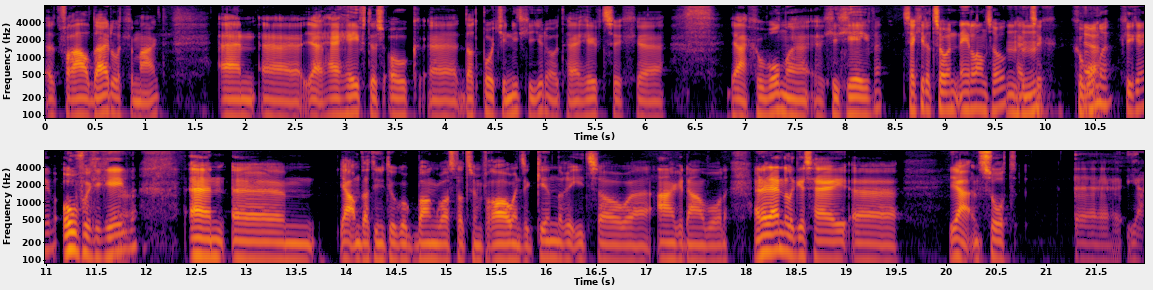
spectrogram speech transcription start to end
het verhaal duidelijk gemaakt. En ja, hij heeft dus ook dat potje niet gejudo'd. Hij heeft zich ja, gewonnen gegeven. Zeg je dat zo in het Nederlands ook? Hij heeft mhm. zich gewonnen gegeven, overgegeven. En ehm, ja, omdat hij natuurlijk ook bang was dat zijn vrouw en zijn kinderen iets zou uh, aangedaan worden. En uiteindelijk is hij uh, ja, een soort uh, ja,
